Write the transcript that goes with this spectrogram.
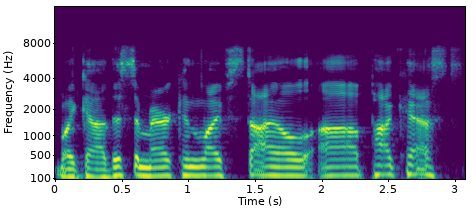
like uh, this American lifestyle uh, podcast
